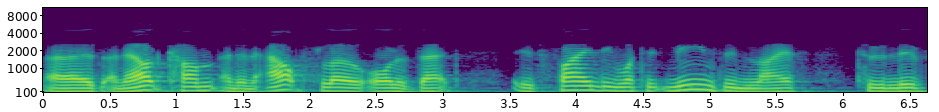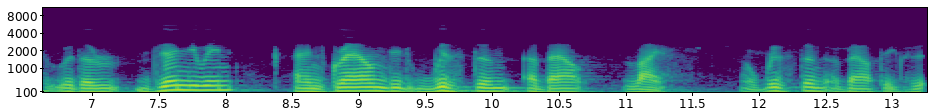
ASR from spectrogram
as an outcome and an outflow, all of that, is finding what it means in life to live with a genuine and grounded wisdom about life, a wisdom about exi-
